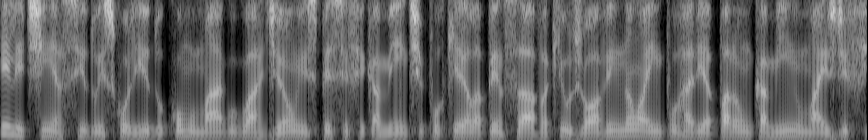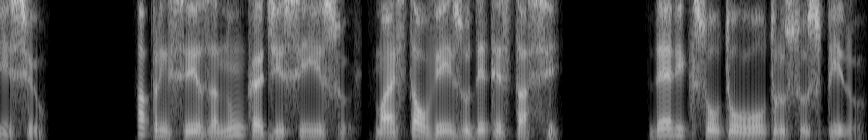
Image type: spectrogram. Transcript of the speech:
Ele tinha sido escolhido como mago guardião especificamente porque ela pensava que o jovem não a empurraria para um caminho mais difícil. A princesa nunca disse isso, mas talvez o detestasse. Derek soltou outro suspiro.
